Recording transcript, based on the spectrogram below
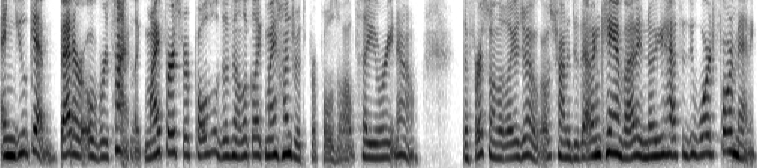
and you get better over time. Like my first proposal doesn't look like my 100th proposal i'll tell you right now the first one looked like a joke. I was trying to do that on Canva. I didn't know you had to do word formatting.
